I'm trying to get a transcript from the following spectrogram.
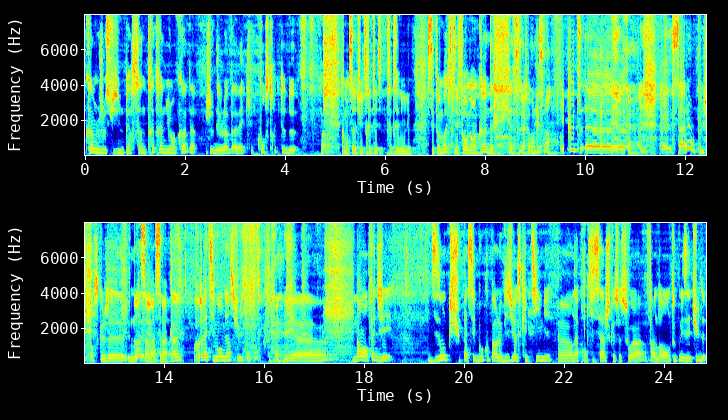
comme je suis une personne très très nulle en code, je développe avec Construct 2. Voilà. Comment ça, tu es très très très, très nul? C'est pas moi qui t'ai formé en code il y a très longtemps. Écoute, euh, ça allait en plus, je pense que je. Non, ça va, ça va. Quand même relativement bien suivi ton cours. Mais euh, non, en fait, j'ai. Disons que je suis passé beaucoup par le visual scripting euh, en apprentissage, que ce soit, enfin, dans toutes mes études.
